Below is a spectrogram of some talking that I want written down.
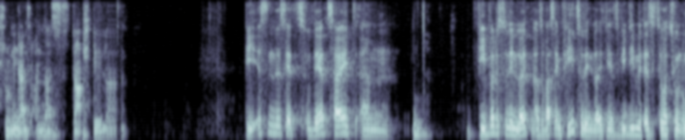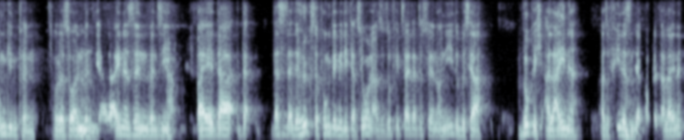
schon mhm. ganz anders dastehen lassen. Wie ist denn das jetzt zu der Zeit? Ähm, wie würdest du den Leuten, also was empfiehlst du den Leuten jetzt, wie die mit der Situation umgehen können? Oder sollen, mhm. wenn sie alleine sind, wenn sie, ja. weil da, da, das ist ja der höchste Punkt der Meditation. Also so viel Zeit hattest du ja noch nie. Du bist ja wirklich alleine. Also viele mhm. sind ja komplett alleine.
